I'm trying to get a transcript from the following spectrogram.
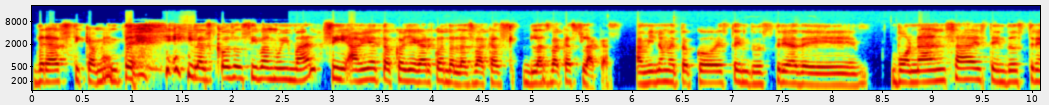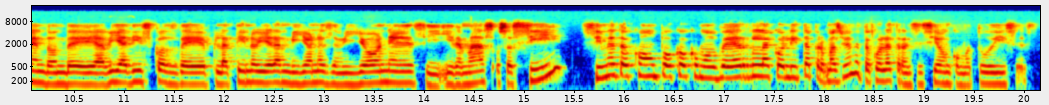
drásticamente y las cosas iban muy mal. Sí, a mí me tocó llegar cuando las vacas, las vacas flacas. A mí no me tocó esta industria de bonanza, esta industria en donde había discos de platino y eran millones de millones y, demás. O sea, sí, sí me tocó un poco como ver la colita, pero más bien me tocó la transición, como tú dices.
